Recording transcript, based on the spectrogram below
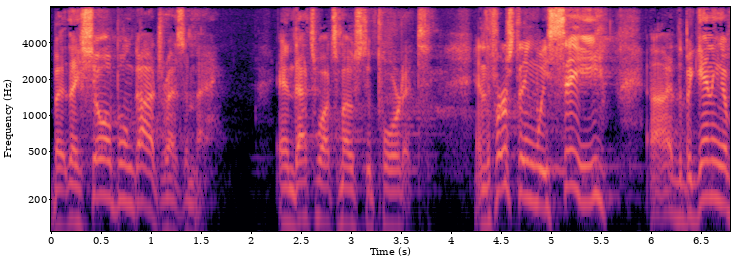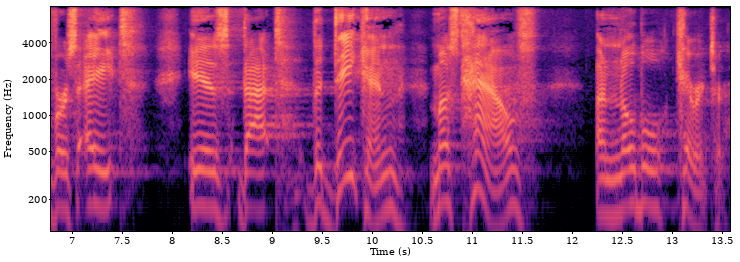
but they show up on God's resume. And that's what's most important. And the first thing we see uh, at the beginning of verse 8 is that the deacon must have a noble character.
